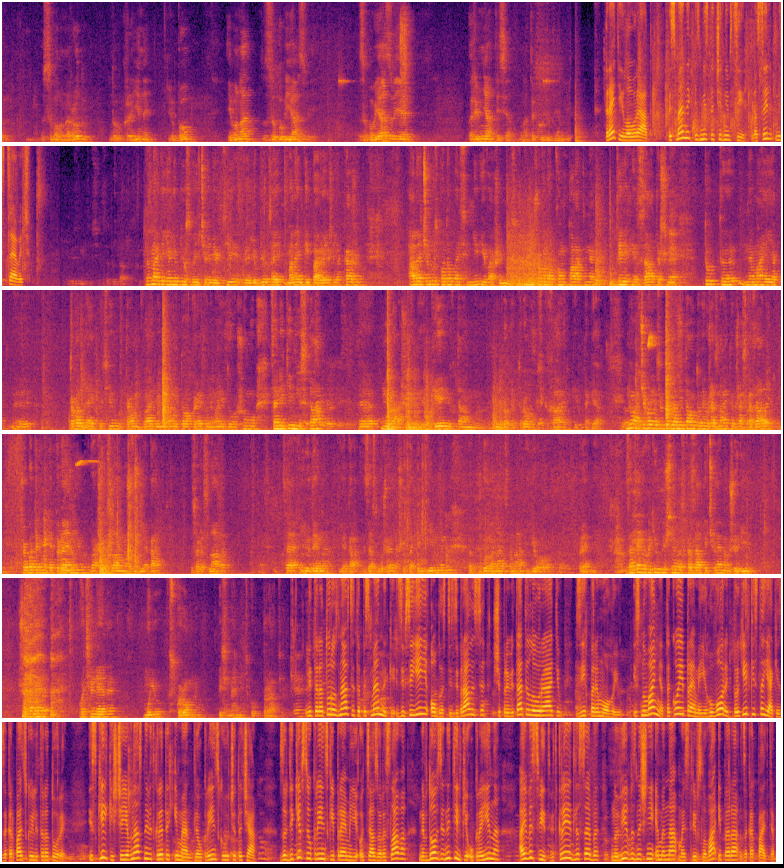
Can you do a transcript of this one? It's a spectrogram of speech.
свого народу, до України, любов. І вона зобов'язує, зобов'язує рівнятися на таку людину. Третій лауреат письменник із міста Чернівці Василь Місцевич. Ви знаєте, я люблю свої Чернівці, е, люблю цей маленький Париж, як кажуть. Але чомусь подобається мені і ваше місто, тому що воно компактне, тихе, затишне. Тут е, немає як е, тролейбусів, трамваїв, немає того крику, немає того шуму. Це не ті міста мурашники, Київ, там, Дніпропетровськ, Харків, таке. Ну а чого я сюди завітав, то ви вже знаєте, вже сказали, щоб отримати премію вашого славного земляка Зорислава. Це людина, яка заслужила, щоб таким іменем була названа його премія. За це я хотів би ще розказати членам журі, що вони оцінили мою скромну письменницьку працю. Літературознавці та письменники зі всієї області зібралися, щоб привітати лауреатів з їх перемогою. Існування такої премії говорить про кількість та якість закарпатської літератури. І скільки ще є в нас невідкритих імен для українського читача. Завдяки всеукраїнській премії отця Зорислава невдовзі не тільки Україна, а й весь світ відкриє для себе нові визначні імена майстрів слова і пера Закарпаття.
